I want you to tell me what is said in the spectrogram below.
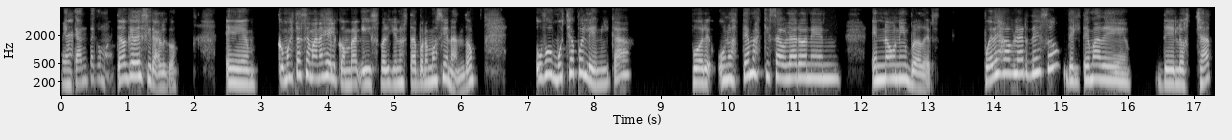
Me encanta cómo Tengo que decir algo. Eh, como esta semana es el comeback y Super Junior está promocionando, hubo mucha polémica por unos temas que se hablaron en, en Brothers. ¿Puedes hablar de eso? Del tema de, de los chats.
